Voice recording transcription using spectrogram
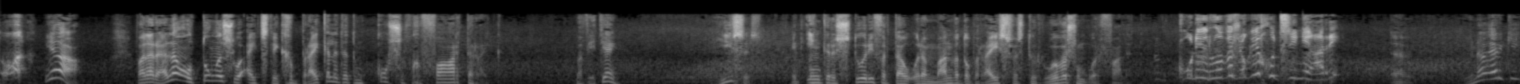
O, oh, Ja. Wanneer hulle hul tonge so uitsteek, gebruik hulle dit om kos of gevaar te ruik. Maar weet jy? Jesus het eendag 'n storie vertel oor 'n man wat op reis was toe rowers hom oorval het. kon die rowers ook nie goed sien nie, Arrie? Hoe nou, Ertjie?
